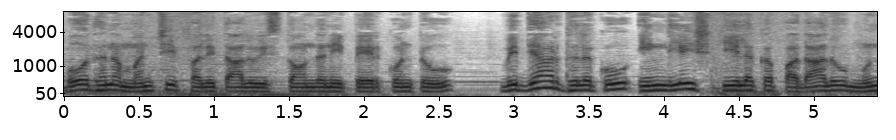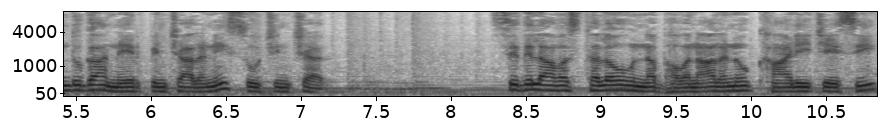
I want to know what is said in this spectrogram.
బోధన మంచి ఫలితాలు ఇస్తోందని పేర్కొంటూ విద్యార్థులకు ఇంగ్లీష్ కీలక పదాలు ముందుగా నేర్పించాలని సూచించారు. శిథిలావస్థలో ఉన్న భవనాలను ఖాళీ చేసి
